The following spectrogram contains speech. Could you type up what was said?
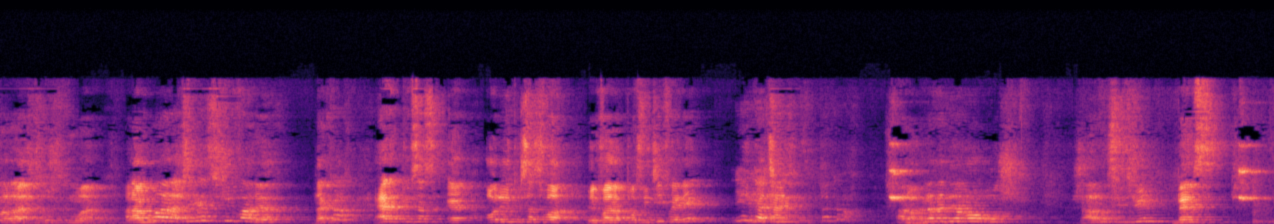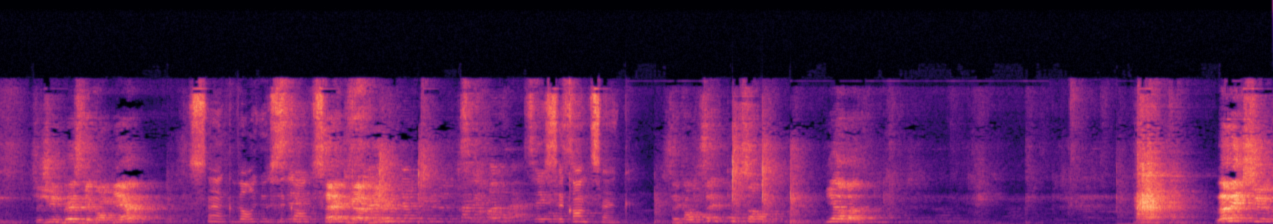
مرات تخرج لك موان راه موان راه تاهي سيت اون فالور داكور عارف كو سا او ليو كو سا سوا اون فالور بوزيتيف elle نيجاتيف داكور الوغ هنا غادي اون روج نعرفو سيت اون بيس سيت اون بيس دو كومبيان 5,55 55 Yalla. La lecture.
